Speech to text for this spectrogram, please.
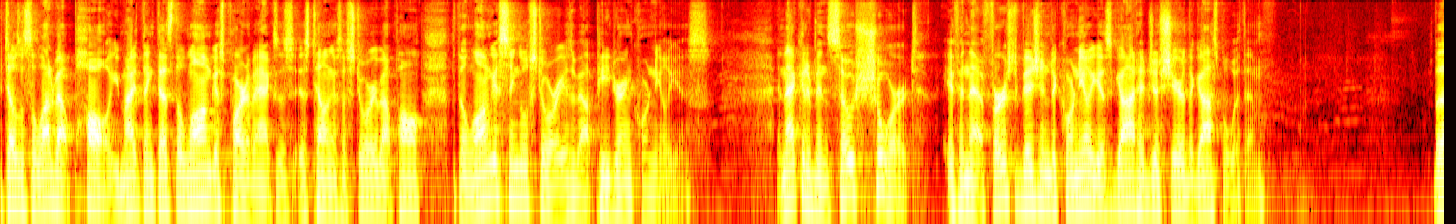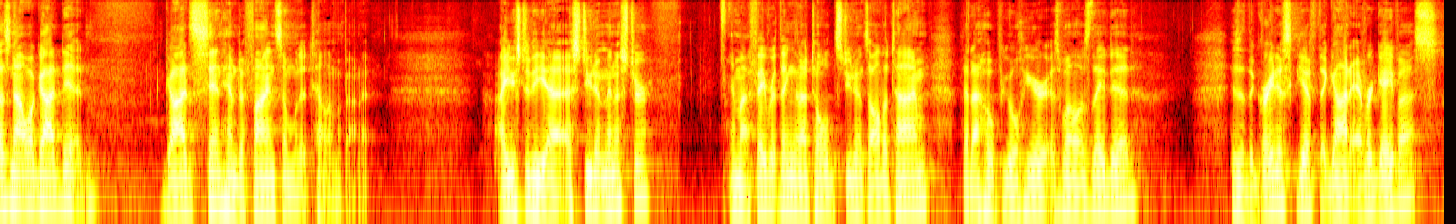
It tells us a lot about Paul. You might think that's the longest part of Acts, is, is telling us a story about Paul, but the longest single story is about Peter and Cornelius. And that could have been so short if in that first vision to Cornelius, God had just shared the gospel with him. But that's not what God did. God sent him to find someone to tell him about it. I used to be a, student minister, and my favorite thing that I told students all the time that I hope you'll hear as well as they did is that the greatest gift that God ever gave us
